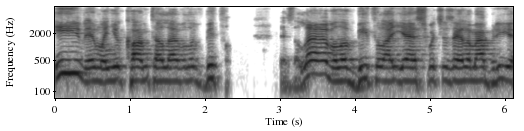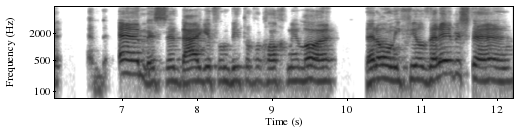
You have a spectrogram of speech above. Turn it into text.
Even when you come to a level of Bittul, there's a level of Bittul, ah, yes, which is Elam Abriya and the M is a darge from Bitul for Chochmi Lor that only feels that Eberstein,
